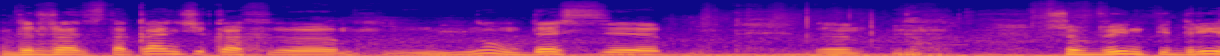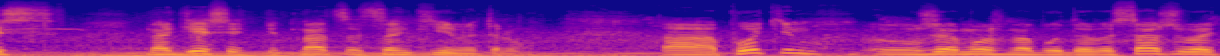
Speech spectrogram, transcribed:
держати в стаканчиках, е, ну, десь, е, е, щоб він підріс на 10-15 сантиметрів. А потім вже можна буде висаджувати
